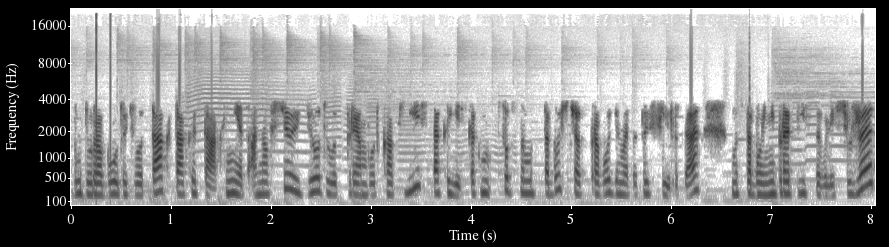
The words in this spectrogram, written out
буду работать вот так, так и так. Нет, оно все идет вот прям вот как есть, так и есть. Как, собственно, мы с тобой сейчас проводим этот эфир, да? Мы с тобой не прописывали сюжет,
